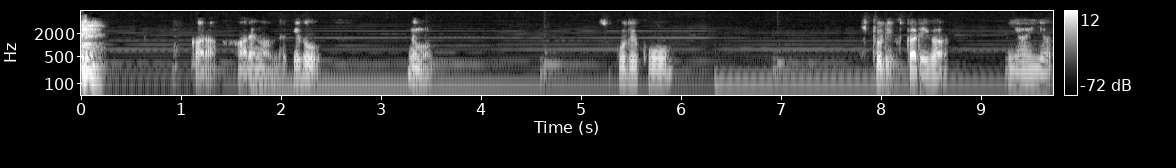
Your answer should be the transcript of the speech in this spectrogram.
から、あれなんだけど、でも、そこでこう、一人二人が、いやいや、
